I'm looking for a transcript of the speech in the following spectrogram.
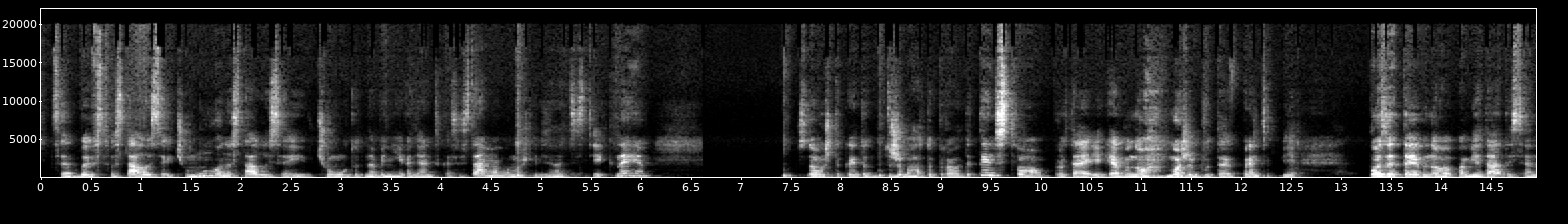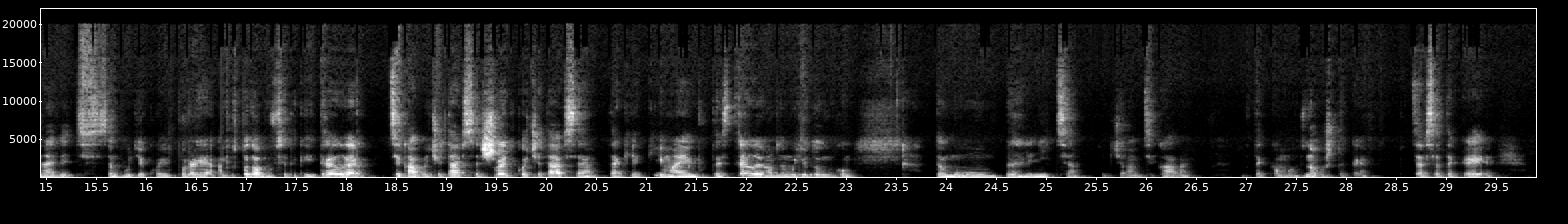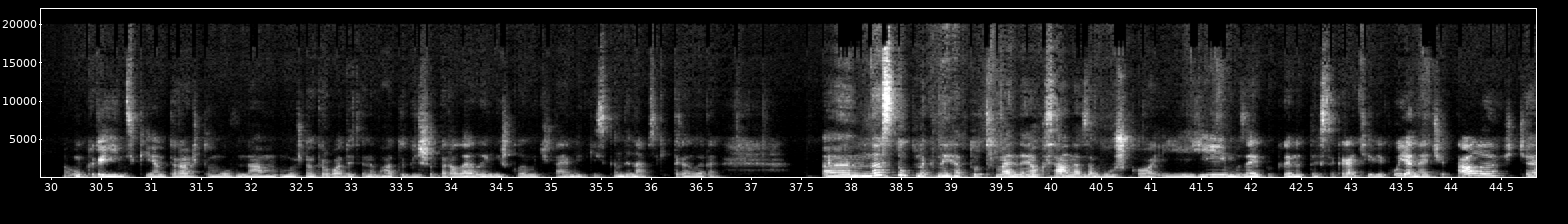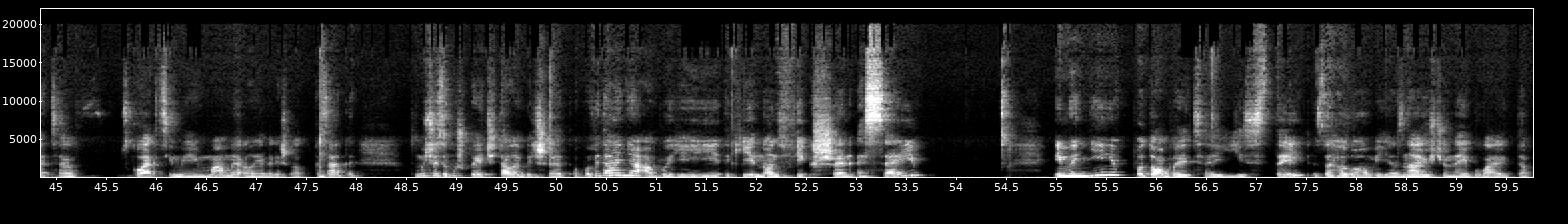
це вбивство сталося і чому воно сталося, і чому тут на вині радянська система, ви можете дізнатися з цієї книги. Знову ж таки, тут дуже багато про дитинство, про те, яке воно може бути, в принципі, позитивно пам'ятатися навіть за будь-якої пори. Сподобався такий трилер. Цікаво читався, швидко читався, так як і має бути з трилером, на мою думку. Тому пригляніться, якщо вам цікаве. В такому, знову ж таки, це все-таки український антураж, тому в нам можна проводити набагато більше паралелей, ніж коли ми читаємо якісь скандинавські трилери. Е, наступна книга тут в мене Оксана Забушко і її музей покинутих секретів, яку я не читала ще. Це з колекції моєї мами, але я вирішила показати. Тому що Забушко я читала більше оповідання або її такі нон-фікшн есеї. І мені подобається її стиль загалом, і я знаю, що в неї бувають там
